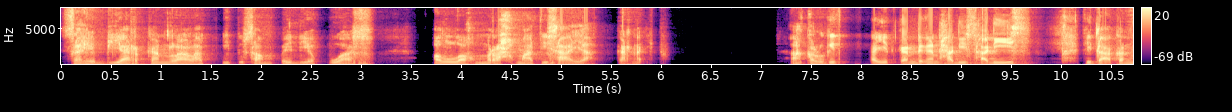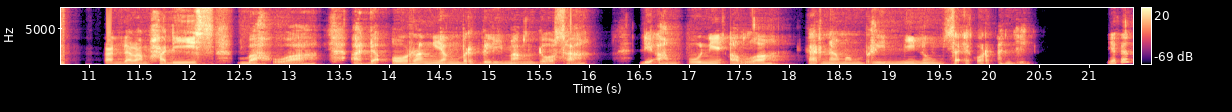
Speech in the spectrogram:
Saya biarkan lalat itu sampai dia puas. Allah merahmati saya karena itu. Nah, kalau kita kaitkan dengan hadis-hadis, kita akan menemukan dalam hadis bahwa ada orang yang bergelimang dosa, diampuni Allah karena memberi minum seekor anjing. Ya kan?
